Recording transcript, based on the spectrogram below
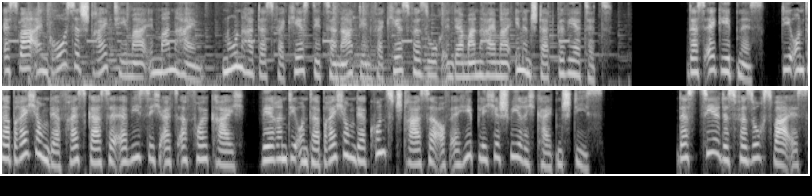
Es war ein großes Streitthema in Mannheim. Nun hat das Verkehrsdezernat den Verkehrsversuch in der Mannheimer Innenstadt bewertet. Das Ergebnis, die Unterbrechung der Fressgasse erwies sich als erfolgreich, während die Unterbrechung der Kunststraße auf erhebliche Schwierigkeiten stieß. Das Ziel des Versuchs war es,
